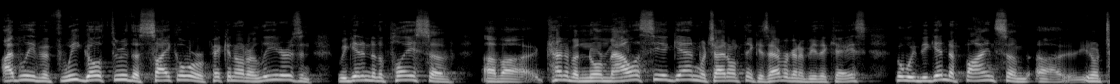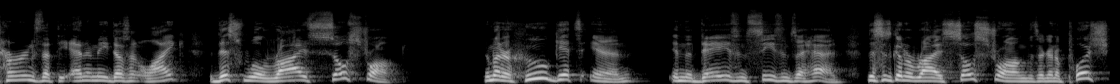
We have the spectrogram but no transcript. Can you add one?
I believe if we go through the cycle where we're picking out our leaders and we get into the place of, of a, kind of a normalcy again, which I don't think is ever going to be the case, but we begin to find some uh, you know, turns that the enemy doesn't like, this will rise so strong. No matter who gets in in the days and seasons ahead, this is going to rise so strong that they're going to push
